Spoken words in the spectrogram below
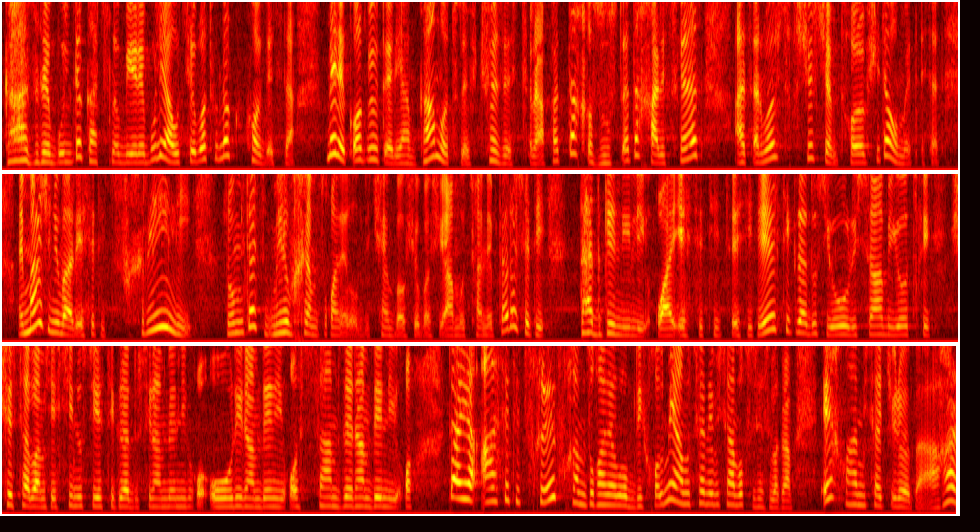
გაზრებული და გაცნობიერებული აუცილებლად უნდა გქონდეთ და მე კომპიუტერი ამ გამოთვლებს ჩვენზე სწრაფად და ზუსტად და ხარისხიანად აწარმოებს ხშირ შემთხვევებში და უმეტესად. აი მარჯვნივ არის ესეთი ცხრილი, რომელთაც მე ვხემძღვანელობდი ჩემ ბავშვობაში ამოცანებთან, რომ ესეთი დადგენილი იყო აი ესეთი წესით 1 გრადუსი 2 3 4 შესაბამისი სინუსი 1 გრადუსი რამდენი იყო 2 რამდენი იყო 3-ზე რამდენი იყო და აი ასეთი ცხრილი ვხემძღვანელობდი ხოლმე ამოცანების ამოხსნას, მაგრამ ეხლა ამის საჭიროება აღარ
